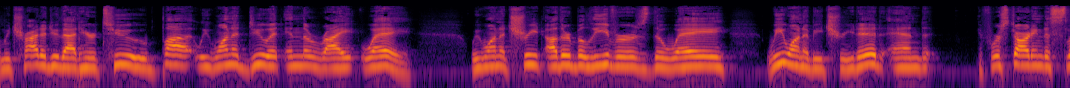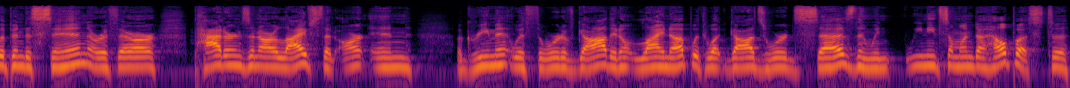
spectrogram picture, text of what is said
and we try to do that here too, but we want to do it in the right way. We want to treat other believers the way we want to be treated. And if we're starting to slip into sin, or if there are patterns in our lives that aren't in agreement with the Word of God, they don't line up with what God's Word says, then we, we need someone to help us, to,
